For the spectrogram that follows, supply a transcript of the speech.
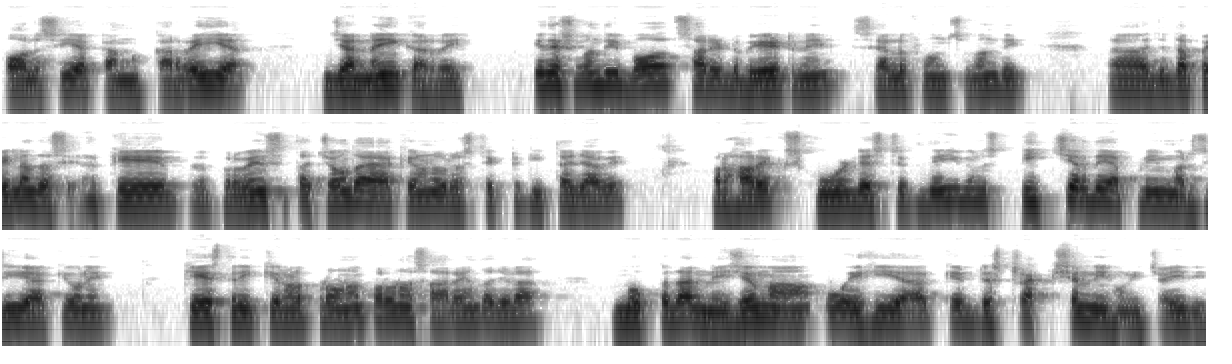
ਪਾਲਿਸੀ ਆ, ਕੰਮ ਕਰ ਰਹੀ ਆ ਜਾਂ ਨਹੀਂ ਕਰ ਰਹੀ। ਇਹਦੇ ਸੰਬੰਧੀ ਬਹੁਤ ਸਾਰੇ ਡਿਬੇਟ ਨੇ ਸੈੱਲ ਫੋਨ ਸੰਬੰਧੀ। ਜਿੱਦਾਂ ਪਹਿਲਾਂ ਦੱਸਿਆ ਕਿ ਪ੍ਰੋਵਿੰਸ ਤਾਂ ਚਾਹੁੰਦਾ ਹੈ ਕਿ ਉਹਨਾਂ ਨੂੰ ਰੈਸਟ੍ਰਿਕਟ ਕੀਤਾ ਜਾਵੇ, ਪਰ ਹਰ ਇੱਕ ਸਕੂਲ ਡਿਸਟ੍ਰਿਕਟ ਦੇ ਈਵਨ ਟੀਚਰ ਦੇ ਆਪਣੀ ਮਰਜ਼ੀ ਆ ਕਿ ਉਹਨੇ ਕਿਸ ਤਰੀਕੇ ਨਾਲ ਪੜਾਉਣਾ ਪਰ ਉਹਨਾਂ ਸਾਰਿਆਂ ਦਾ ਜਿਹੜਾ ਮੁੱਖ ਦਾ ਨਿਯਮ ਆ, ਉਹ ਇਹੀ ਆ ਕਿ ਡਿਸਟਰੈਕਸ਼ਨ ਨਹੀਂ ਹੋਣੀ ਚਾਹੀਦੀ।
